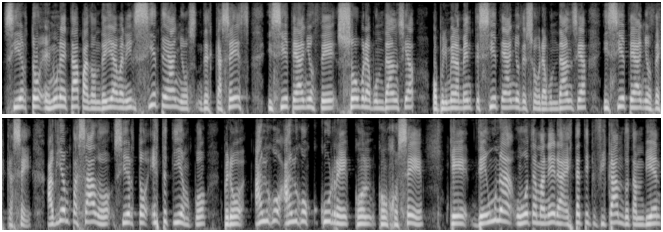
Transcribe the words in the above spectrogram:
cierto, en una etapa donde iba a venir siete años de escasez y siete años de sobreabundancia, o primeramente siete años de sobreabundancia y siete años de escasez. Habían pasado, cierto, este tiempo, pero algo, algo ocurre con, con José que de una u otra manera está tipificando también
